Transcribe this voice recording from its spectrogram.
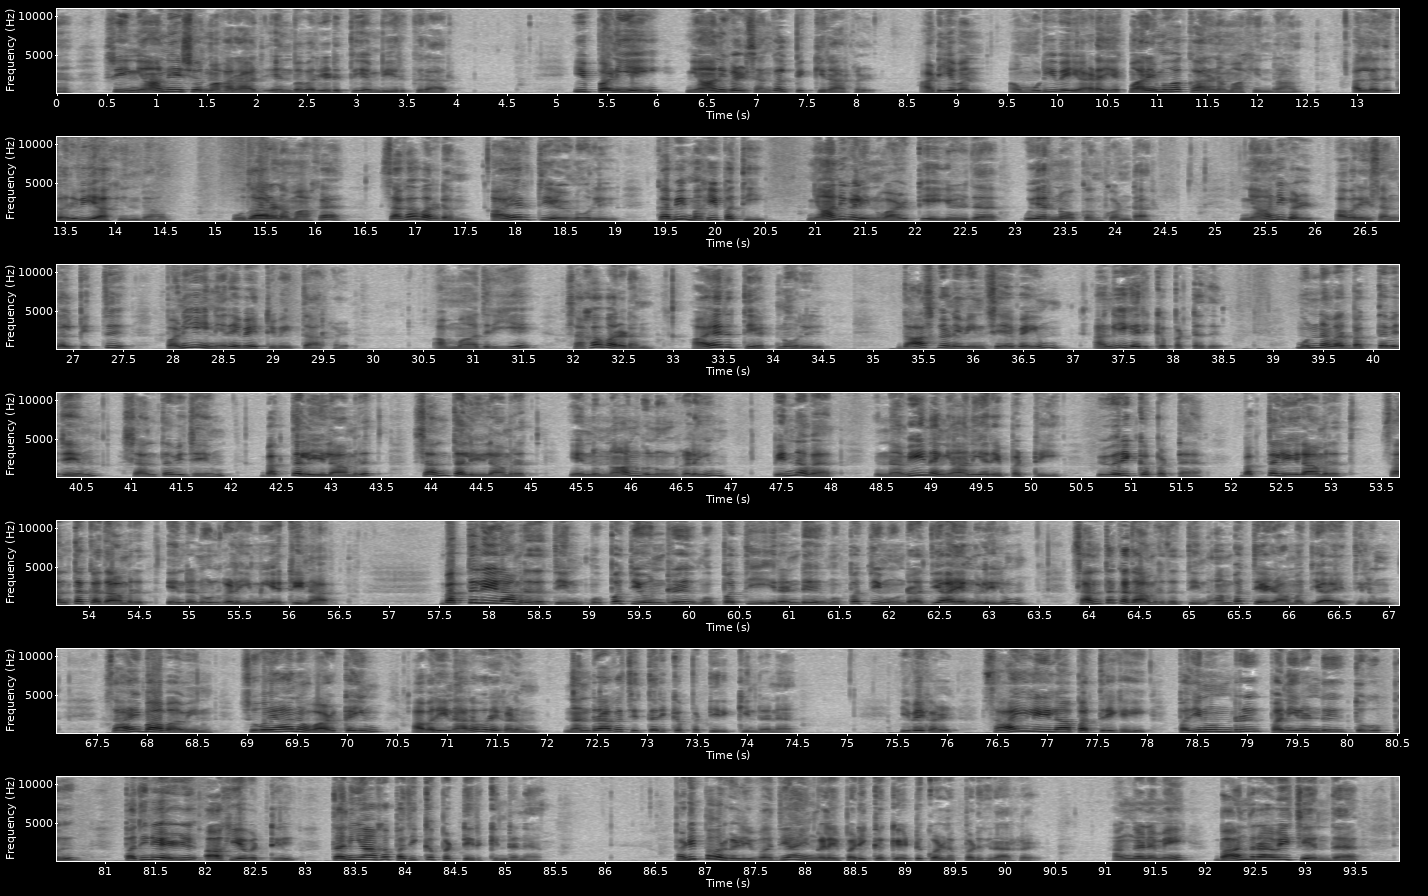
ஸ்ரீ ஞானேஸ்வர் மகாராஜ் என்பவர் எடுத்து எம்பியிருக்கிறார். இப்பணியை ஞானிகள் சங்கல்பிக்கிறார்கள். அடியவன் அம்முடிவை அடைய மறைமுக காரணமாகின்றான் அல்லது கருவியாகின்றான். உதாரணமாக சக வருடம் ஆயிரத்தி எழுநூறில் கவி மகிபதி ஞானிகளின் வாழ்க்கையை எழுத உயர்நோக்கம் கொண்டார். ஞானிகள் அவரை சங்கல்பித்து பணியை நிறைவேற்றி வைத்தார்கள். அம்மாதிரியே சக வருடம் ஆயிரத்தி எட்நூறில் தாஸ்கணுவின் சேவையும் அங்கீகரிக்கப்பட்டது. முன்னவர் பக்த விஜயம் சந்த விஜயம் பக்த லீலாமிருத் சந்த லீலாமிருத் என்னும் நான்கு நூல்களையும் பின்னவர் நவீன ஞானியரை பற்றி விவரிக்கப்பட்ட பக்த லீலாமிருத் சந்த கதாமிருத் என்ற நூல்களையும் இயற்றினார். பக்த லீலாமிரதத்தின் முப்பத்தி ஒன்று முப்பத்தி இரண்டு முப்பத்தி மூன்று அத்தியாயங்களிலும் சந்த கதாமிரதத்தின் ஐம்பத்தேழாம் அத்தியாயத்திலும் சாய்பாபாவின் சுவையான வாழ்க்கையும் அவரின் அறவுரைகளும் நன்றாக சித்தரிக்கப்பட்டிருக்கின்றன. இவைகள் சாய் லீலா பத்திரிகை பதினொன்று பனிரெண்டு தொகுப்பு பதினேழு ஆகியவற்றில் தனியாக பதிக்கப்பட்டிருக்கின்றன. படிப்பவர்கள் இவ்வத்தியாயங்களை படிக்க கேட்டுக்கொள்ளப்படுகிறார்கள் அங்கனமே பாந்திராவைச் சேர்ந்த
